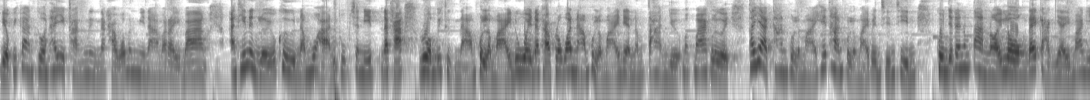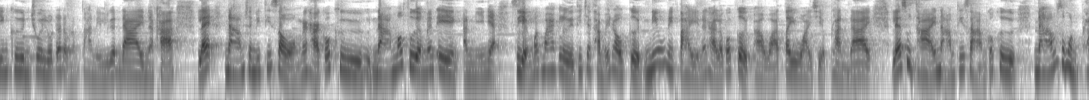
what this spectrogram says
เดี๋ยวพี่การทวนให้อีกครั้งหนึ่งนะคะ ว่ามันมีน้ำอะไรบ้าง อันที่หนึ่งเลยก็คือน้ำหวานทุกชนิดนะคะ รวมไปถึงน้ำผลไม้ด้วยนะคะ เพราะว่าน้ำผลไม้เนี่ยน้ำตาลเยอะมากๆเลย ถ้าอยากทานผลไม้ให้ทานผลไม้เป็นชิ้นๆ คุณจะได้น้ำตาลน้อยลง ได้กากใยมากยิ่งขึ้น ช่วยลดระดับน้ำตาลในเลือดได้นะคะ และน้ำชนิดที่สองนะคะก็คือน้ำมะเฟืองนั่นเอง อันนี้เนี่ยเสี่ยงมากๆเลยที่จะทำให้เราเกิดนิ่วในไตนะคะ แล้วก็เกิดภาวะไตวายเฉียบพลันได้ และสุดท้ายน้ำที่สามก็คือ น้ำสมุนไพร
